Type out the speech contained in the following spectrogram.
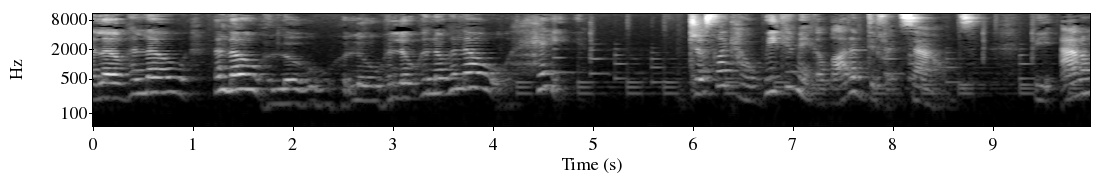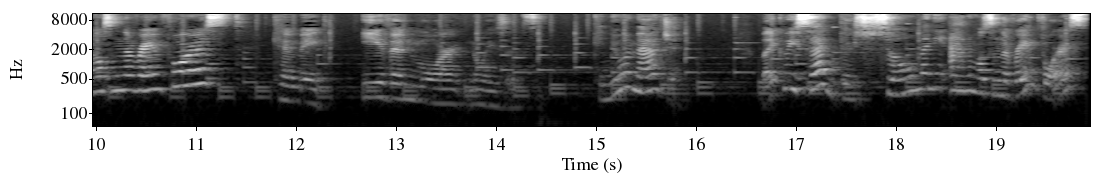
Hello, hello, hello, hello, hello, hello, hello, hello. Hey, just like how we can make a lot of different sounds, the animals in the rainforest can make even more noises. Can you imagine? Like we said, there's so many animals in the rainforest.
